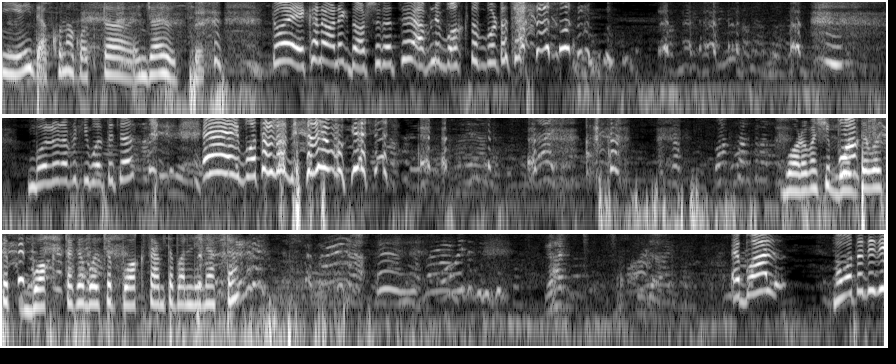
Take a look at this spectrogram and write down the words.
নিয়েই দেখো না কতটা এনজয় হচ্ছে। তো এখানে অনেক দর্শক আছে আপনি বক্তব্যটা ছাড়ুন। বলুন আপনি কি বলতে চান? এই বোতলটা দিয়ে। বড় মাসি বলতে বলতে বক্সটাকে বলছে বক্স আনতে পারলি না একটা? এ বল মমতা দিদি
